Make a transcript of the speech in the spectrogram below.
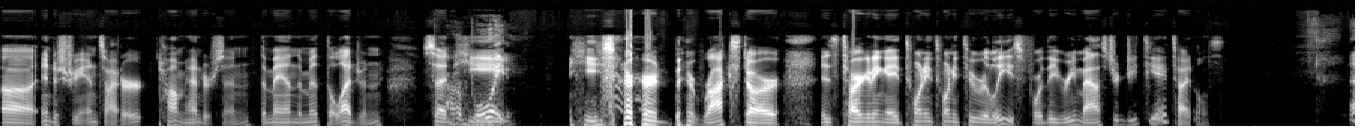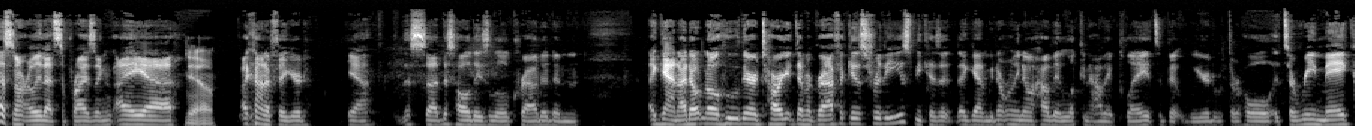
uh industry insider Tom Henderson, the man, the myth, the legend, said our he boy he's heard that Rockstar is targeting a 2022 release for the remastered GTA titles. that's not really that surprising i uh Yeah. i kind of figured yeah this uh this holiday's a little crowded and again i don't know who their target demographic is for these because it, again we don't really know how they look and how they play it's a bit weird with their whole it's a remake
